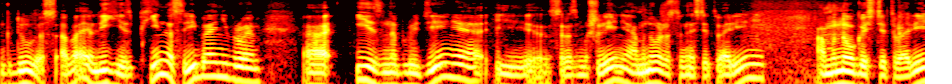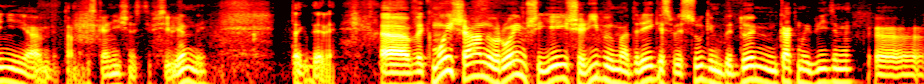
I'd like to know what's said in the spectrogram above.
гдулас авая, лигис пхинас рибы аневроем. Э, из наблюдения и с размышления о множественности творений, о многости творений, о там, бесконечности Вселенной так далее. А, Век мой шану роем шией шерибы мадреги с высугим бедомим, как мы видим, э,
